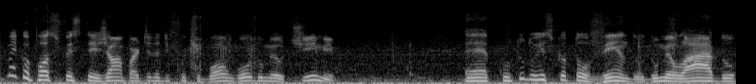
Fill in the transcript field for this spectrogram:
como é que eu posso festejar uma partida de futebol, um gol do meu time, é, com tudo isso que eu estou vendo do meu lado,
